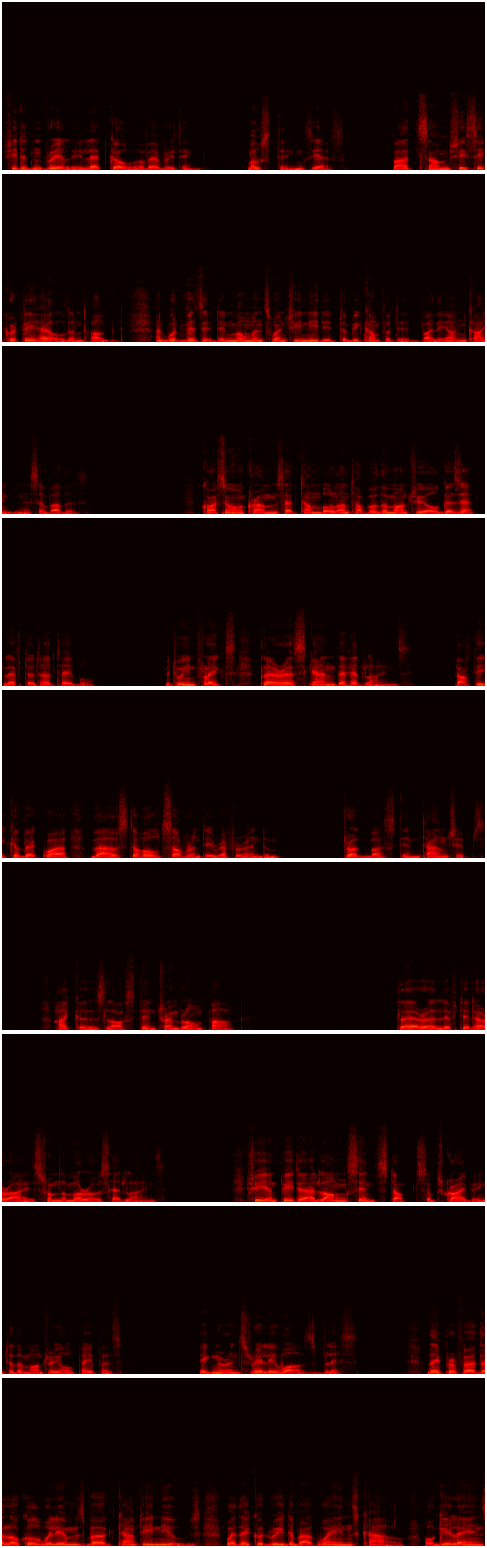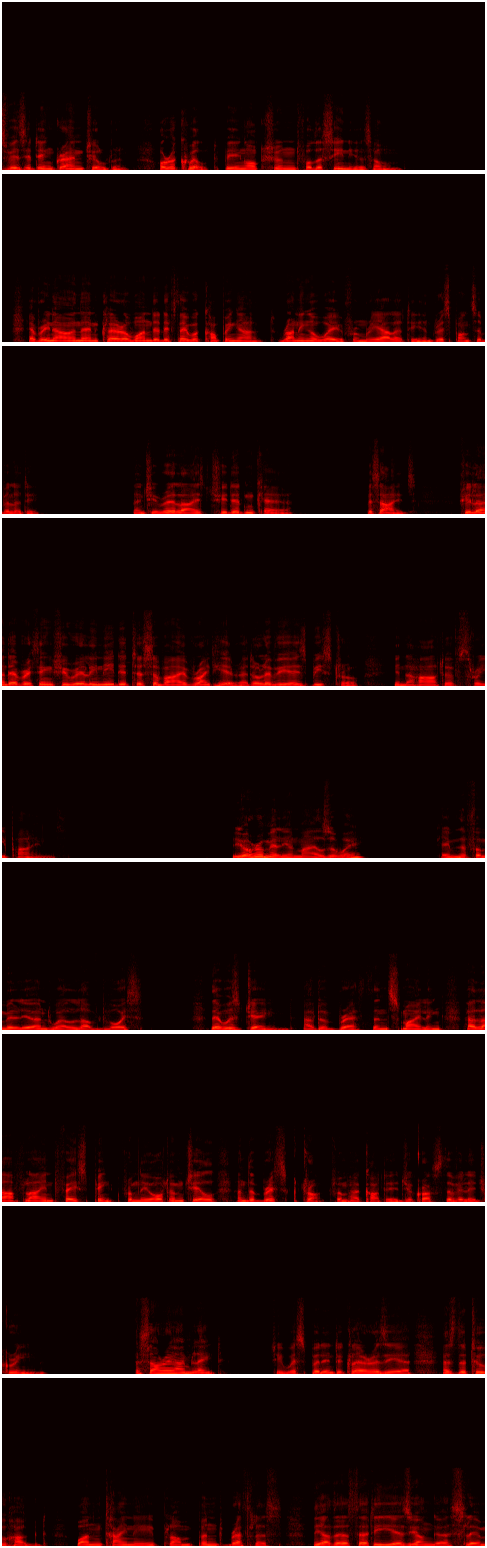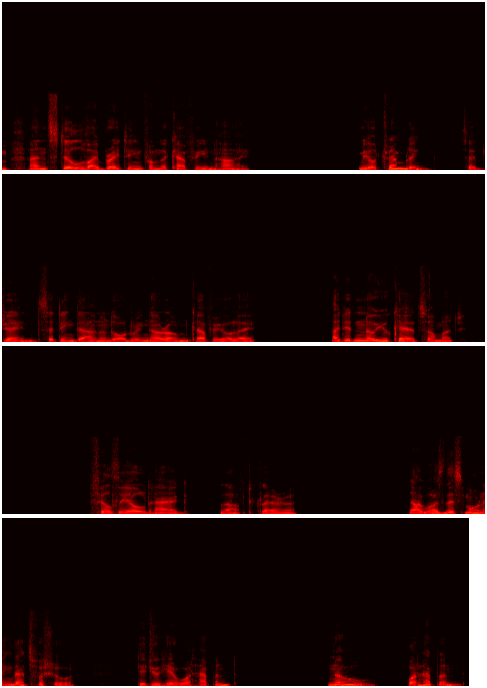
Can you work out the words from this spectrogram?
She didn't really let go of everything. Most things, yes but some she secretly held and hugged, and would visit in moments when she needed to be comforted by the unkindness of others. Croissant crumbs had tumbled on top of the Montreal Gazette left at her table. Between flakes, Clara scanned the headlines. Parti Québécois vows to hold sovereignty referendum. Drug bust in townships. Hikers lost in Tremblant Park. Clara lifted her eyes from the morose headlines. She and Peter had long since stopped subscribing to the Montreal papers. Ignorance really was bliss. They preferred the local Williamsburg County News, where they could read about Wayne's cow, or Ghislaine's visiting grandchildren, or a quilt being auctioned for the seniors' home. Every now and then Clara wondered if they were copping out, running away from reality and responsibility. Then she realized she didn't care. Besides, she learned everything she really needed to survive right here at Olivier's Bistro in the heart of Three Pines. You're a million miles away, came the familiar and well loved voice. There was Jane, out of breath and smiling, her laugh lined face pink from the autumn chill and the brisk trot from her cottage across the village green. Sorry I'm late she whispered into Clara's ear as the two hugged, one tiny, plump, and breathless, the other thirty years younger, slim, and still vibrating from the caffeine high. You're trembling, said Jane, sitting down and ordering her own cafe au lait. I didn't know you cared so much. Filthy old hag, laughed Clara. I was this morning, that's for sure. Did you hear what happened? No. What happened?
